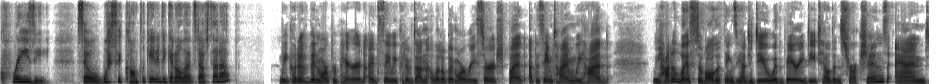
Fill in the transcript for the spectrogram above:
crazy. So, was it complicated to get all that stuff set up? We could have been more prepared. I'd say we could have done a little bit more research, but at the same time, we had we had a list of all the things we had to do with very detailed instructions and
